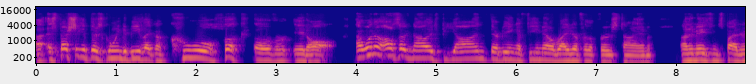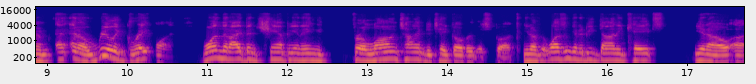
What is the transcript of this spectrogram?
uh, especially if there's going to be like a cool hook over it all. I want to also acknowledge beyond there being a female writer for the first time on Amazing Spider-Man and, and a really great one, one that I've been championing for a long time to take over this book. You know, if it wasn't going to be Donny Cates, you know, uh,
